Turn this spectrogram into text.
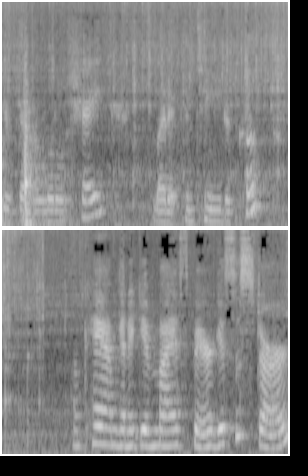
Give that a little shake. Let it continue to cook. Okay, I'm going to give my asparagus a stir.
